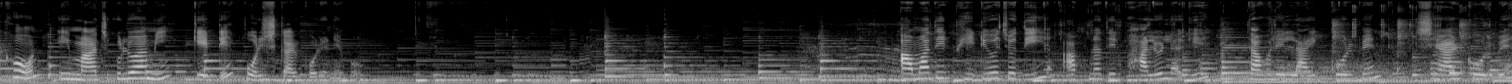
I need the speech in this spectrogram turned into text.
এখন এই মাছগুলো আমি কেটে পরিষ্কার করে নেব। আমাদের ভিডিও যদি আপনাদের ভালো লাগে, তাহলে লাইক করবেন শেয়ার করবেন,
